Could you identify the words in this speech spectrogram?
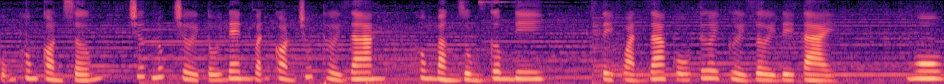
cũng không còn sớm, trước lúc trời tối đen vẫn còn chút thời gian, không bằng dùng cơm đi. Tề quản gia cố tươi cười rời đề tài. Ngô,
